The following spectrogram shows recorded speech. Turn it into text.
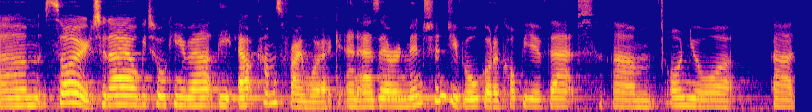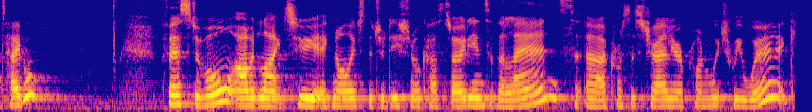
Um, so today I'll be talking about the outcomes framework and as Erin mentioned you've all got a copy of that um, on your uh, table. First of all I would like to acknowledge the traditional custodians of the lands uh, across Australia upon which we work.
